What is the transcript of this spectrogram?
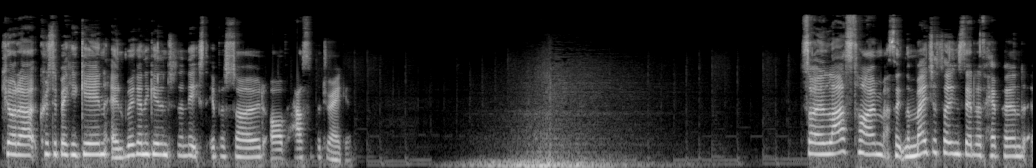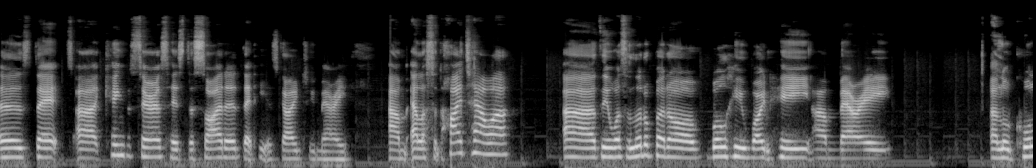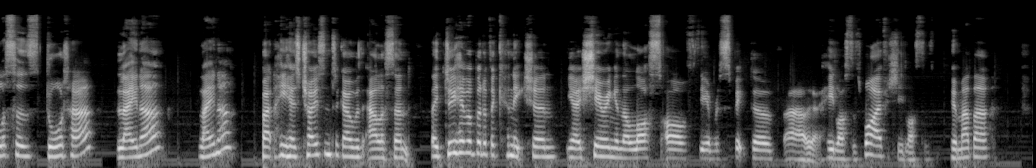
Kia ora, Chrissy back again, and we're going to get into the next episode of House of the Dragon. So last time, I think the major things that have happened is that uh, King Viserys has decided that he is going to marry um, Hightower. Uh, there was a little bit of will he, won't he um, marry uh, Lord Corlys's daughter, Laena. Laena, but he has chosen to go with Alicent. They do have a bit of a connection, you know, sharing in the loss of their respective. Uh, he lost his wife, she lost his, her mother.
